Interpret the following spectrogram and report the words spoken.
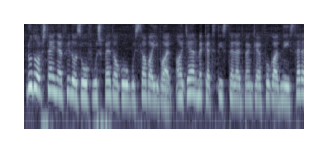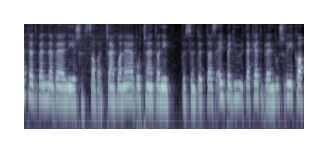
Rudolf Steiner filozófus pedagógus szavaival. A gyermeket tiszteletben kell fogadni, szeretetben nevelni és szabadságban elbocsátani, köszöntötte az egybegyűlteket Brendus Réka,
